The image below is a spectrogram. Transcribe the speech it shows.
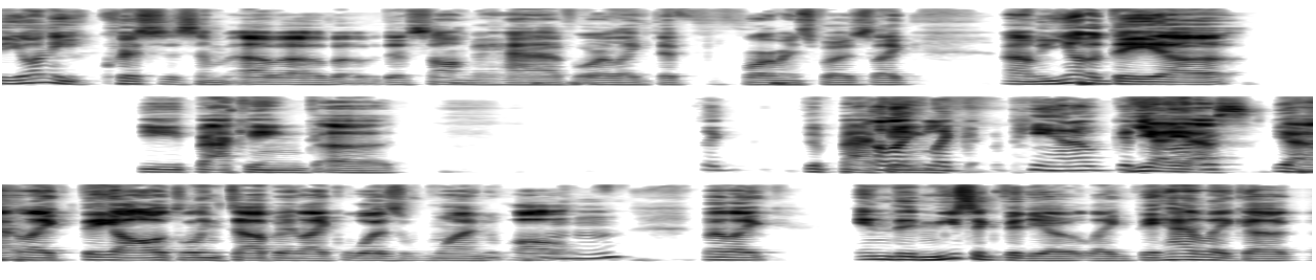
the only criticism of, of, the song I have, or like the performance, was like, um, you know, they uh, the backing, uh, Like the uh, backing, like like piano guitars. yeah, yeah, yeah, like they all linked up and like was one all. Mhm. But like in the music video, like they had like a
